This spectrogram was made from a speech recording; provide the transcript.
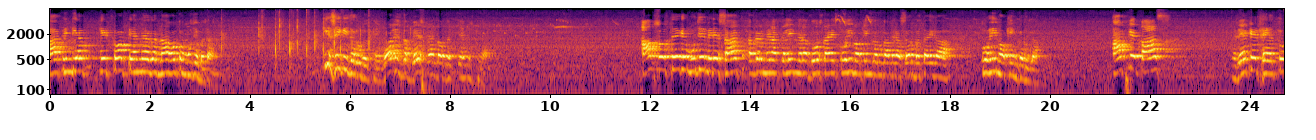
आप इंडिया के टॉप टेन में अगर ना हो तो मुझे बताना। किसी की ज़रूरत नहीं। Wall is the best friend of the tennis player. आप सोचते हैं कि मुझे मेरे साथ अगर मेरा कलीग मेरा दोस्त आए तो ही नॉकिंग करूँगा, मेरा सर बताएगा तो ही नॉकिंग करूँगा। आपके पास रैकेट है तो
